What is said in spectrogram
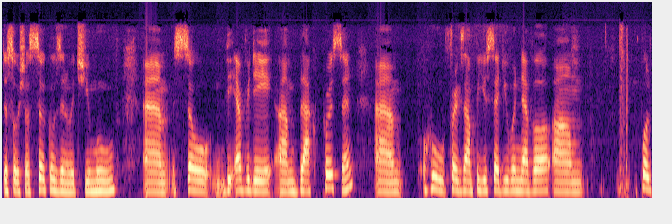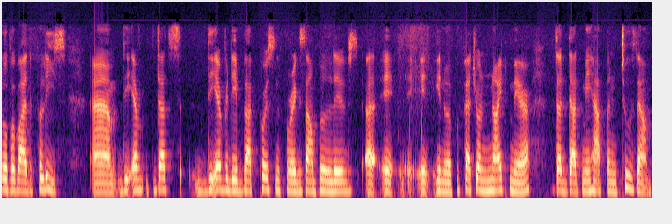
the social circles in which you move. Um, so the everyday um, black person um, who, for example, you said you were never um, pulled over by the police. Um, the that's the everyday black person, for example, lives uh, in, you know a perpetual nightmare that that may happen to them.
